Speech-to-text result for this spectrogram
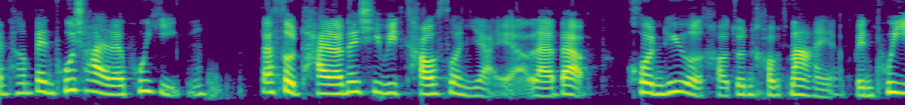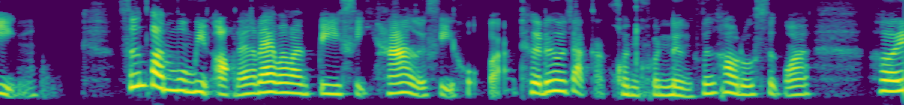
นทั้งเป็นผู้ชายและผู้หญิง แต่สุดท้ายแล้วในชีวิตเขาส่วนใหญ่อะและแบบคนที่อยู่กับเขาจนเขาตายอะเป็นผู้หญิง ซึ่งตอนมูมินออกแรกๆประมาณปีสี่ห้าหรือสี่หกอะเธอได้รู้จักกับคนคนหนึ่ง ซึ่งเขารู้สึกว่า เฮ้ย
